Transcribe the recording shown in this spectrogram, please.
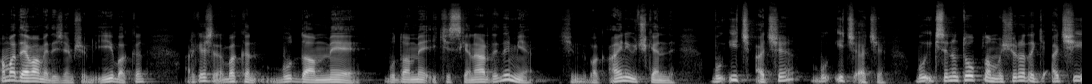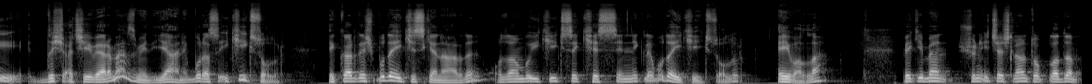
Ama devam edeceğim şimdi. İyi bakın. Arkadaşlar bakın bu da m, bu da m ikizkenar dedim ya. Şimdi bak aynı üçgende. Bu iç açı, bu iç açı. Bu ikisinin toplamı şuradaki açıyı, dış açıyı vermez miydi? Yani burası 2x olur. E kardeş bu da ikizkenardı. O zaman bu 2x ise kesinlikle bu da 2x olur. Eyvallah. Peki ben şunu iç açılarını topladım.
